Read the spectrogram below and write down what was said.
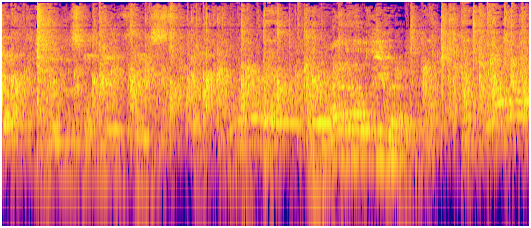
Dankeschön, das war mir ein Fest. Danke. Bernard Lima.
